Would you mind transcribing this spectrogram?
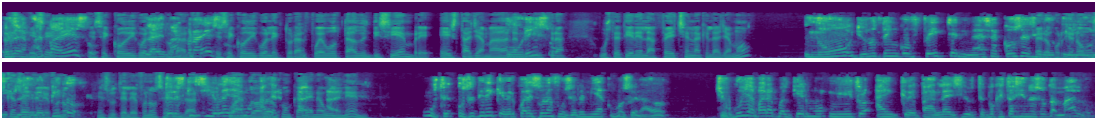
Pero la es para eso. ese código electoral, es para eso. ese código electoral fue votado en diciembre. Esta llamada, la eso. ministra, ¿usted tiene la fecha en la que la llamó? No, yo no tengo fecha ni nada de esas cosas. Pero sino- ¿por qué no busca en su le teléfono, en su teléfono Pero es celular que si yo la cuando llamo- a ver, con a Karen ver, a ver. Usted, usted tiene que ver cuáles son las funciones mías como senador. Yo voy a llamar a cualquier ministro a increparla y decirle, ¿usted por qué está haciendo eso tan malo?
